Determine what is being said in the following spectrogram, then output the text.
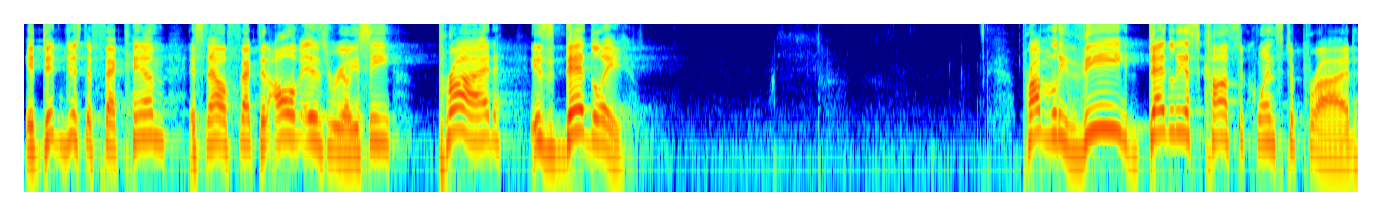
It didn't just affect him, it's now affected all of Israel. You see, pride is deadly. Probably the deadliest consequence to pride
